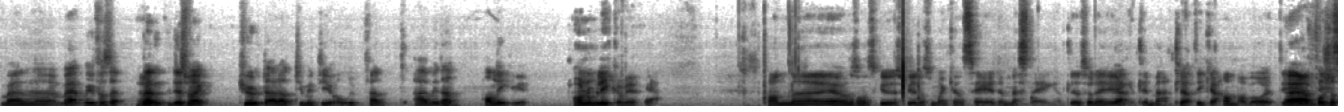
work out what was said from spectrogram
Men, eh, men vi får se. Men det som er kult, er at Timothy Olyphant er med den. Han liker vi. Han liker vi. Ja. Han eh, er jo en sånn skuespiller som man kan se i det meste, egentlig. Så det er Ja. egentlig merkelig at ikke han har vært i Jeg er fortsatt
